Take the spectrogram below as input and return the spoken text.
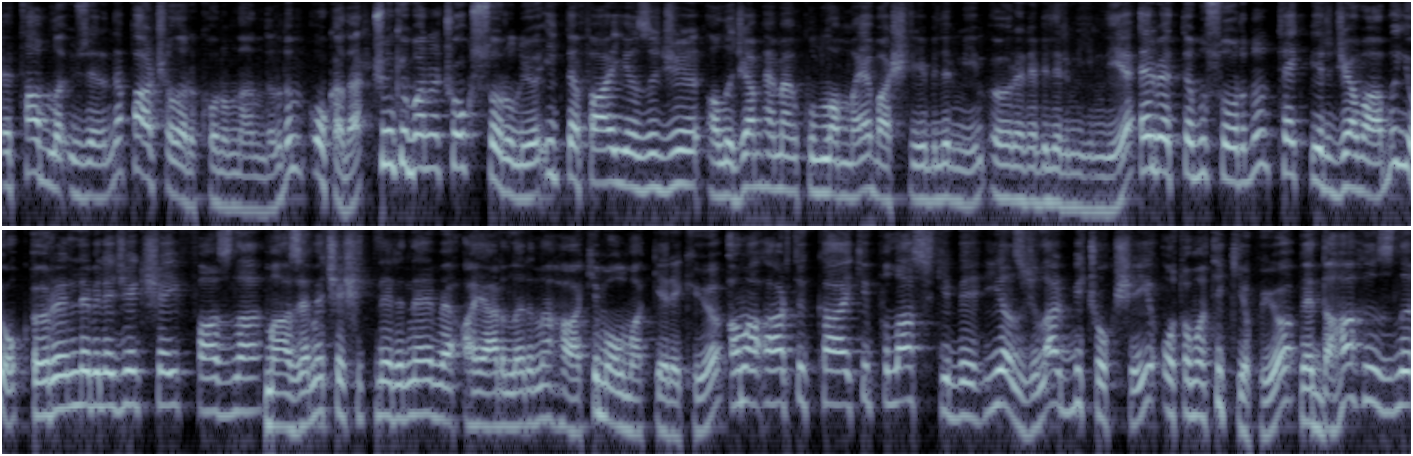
ve tabla üzerinde parçaları konumlandırdım. O kadar. Çünkü bana çok soruluyor. İlk defa yazıcı alacağım hemen kullanmaya başlayabilir miyim, öğrenebilir miyim diye. Elbette bu sorunun tek bir cevabı yok. Öğrenilebilecek şey fazla. Malzeme çeşitlerine ve ayarlarına hakim olmak gerekiyor. Ama artık K2 Plus gibi yazıcılar birçok şeyi otomatik yapıyor ve daha hızlı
